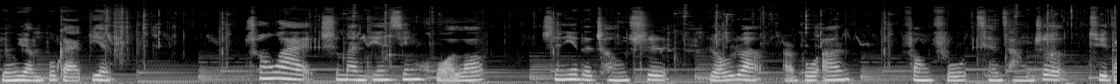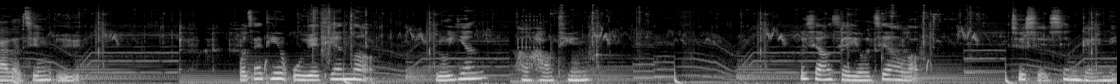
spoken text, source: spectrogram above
永远不改变？窗外是漫天星火了，深夜的城市。柔软而不安，仿佛潜藏着巨大的鲸鱼。我在听五月天呢，《如烟》很好听。不想写邮件了，就写信给你。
